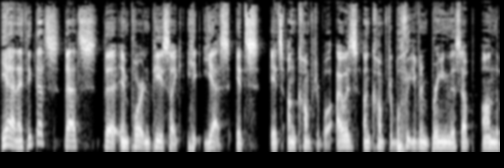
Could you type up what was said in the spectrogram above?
Yeah, and I think that's that's the important piece. Like, yes, it's it's uncomfortable. I was uncomfortable even bringing this up on the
